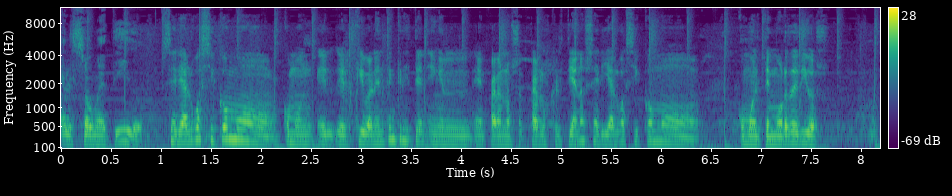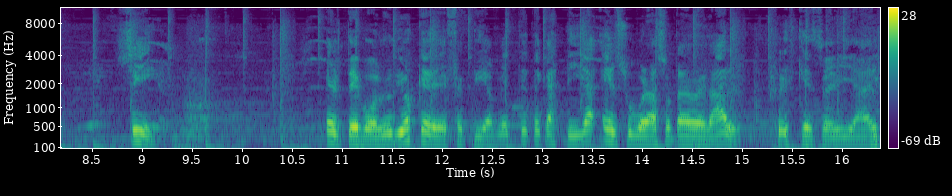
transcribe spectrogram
El sometido. sería algo así como, como el, el equivalente en cristian, en el, en- para, nos- para los cristianos sería algo así como, como el temor de Dios. Sí. El temor de Dios que efectivamente te castiga en su brazo terrenal, que sería el,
